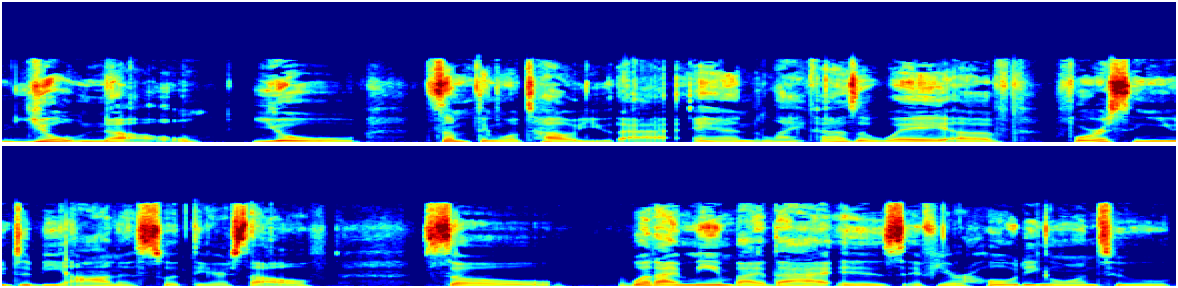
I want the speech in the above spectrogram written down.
you'll know. You'll something will tell you that. And life has a way of forcing you to be honest with yourself. So, what I mean by that is if you're holding on to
